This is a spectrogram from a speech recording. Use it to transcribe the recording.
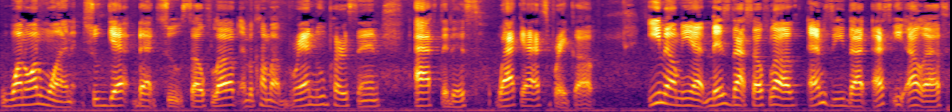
one on one to get back to self love and become a brand new person after this whack ass breakup. Email me at ms.selflove, mz.self-luv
